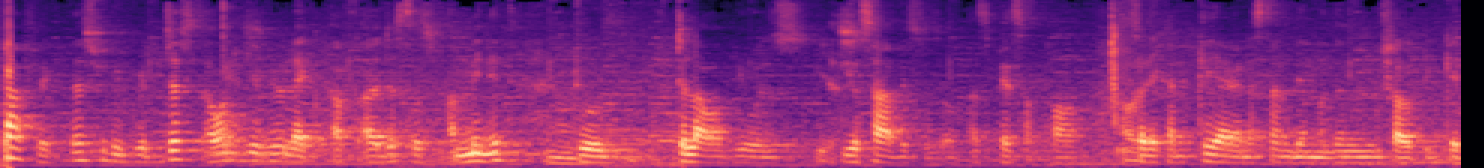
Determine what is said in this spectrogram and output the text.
Perfect. That's really good. Just I want to give you like after, uh, just a, a minute to tell our viewers Yes. your services of, as PesaPal, so All they can clearly understand them, and then we shall get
